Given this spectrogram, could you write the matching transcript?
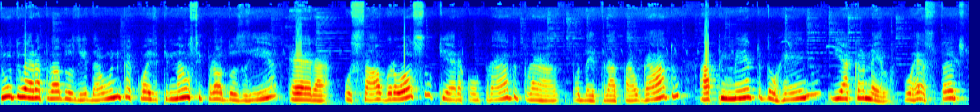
tudo era produzido. A única coisa que não se produzia era o sal grosso, que era comprado para poder tratar o gado, a pimenta do reino e a canela. O restante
